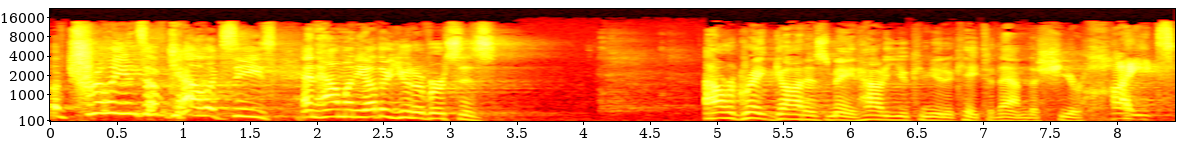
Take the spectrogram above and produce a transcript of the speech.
of trillions of galaxies and how many other universes our great God has made, how do you communicate to them the sheer height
